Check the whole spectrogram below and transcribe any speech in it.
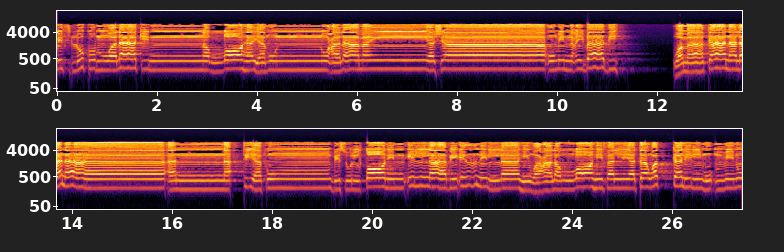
مثلكم ولكن الله يمن على من يشاء من عباده. وما كان لنا ان ناتيكم بسلطان الا باذن الله وعلى الله فليتوكل المؤمنون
